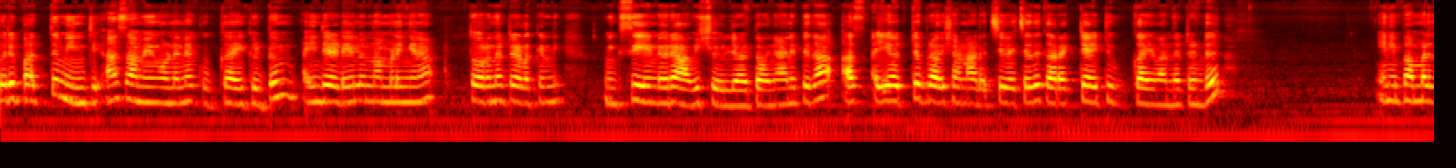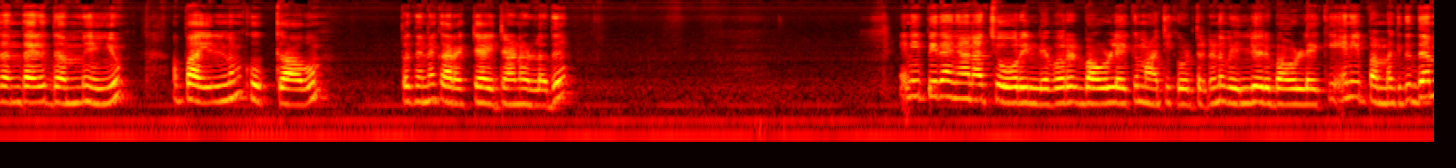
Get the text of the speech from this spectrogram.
ഒരു പത്ത് മിനിറ്റ് ആ സമയം കൊണ്ട് തന്നെ കുക്കായി കിട്ടും. അതിന്റെ ഇടയിലൊന്നും നമ്മളിങ്ങനെ തുറന്നിട്ട് ഇളക്കേണ്ടി മിക്സ് ചെയ്യേണ്ട ഒരു ആവശ്യമില്ല കേട്ടോ. ഞാനിപ്പോൾ ഇതാ ഈ ഒറ്റ പ്രാവശ്യമാണ് അടച്ച് വെച്ചത്. കറക്റ്റായിട്ട് കുക്കായി വന്നിട്ടുണ്ട്. ഇനിയിപ്പോൾ നമ്മളിത് എന്തായാലും ദം ചെയ്യും. അപ്പോൾ അതിൽ നിന്നും കുക്കാവും. ഇപ്പം തന്നെ കറക്റ്റായിട്ടാണ് ഉള്ളത്. ഇനിയിപ്പോൾ ഇതാ ഞാൻ ആ ചോറില്ലേ വേറൊരു ബൗളിലേക്ക് മാറ്റി കൊടുത്തിട്ടുണ്ട് വലിയൊരു ബൗളിലേക്ക്. ഇനിയിപ്പം നമുക്കിത് ദം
